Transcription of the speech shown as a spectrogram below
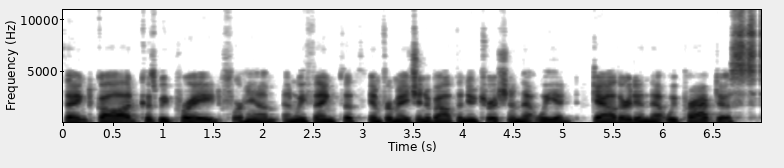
thanked God because we prayed for him and we thanked the information about the nutrition that we had gathered and that we practiced.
